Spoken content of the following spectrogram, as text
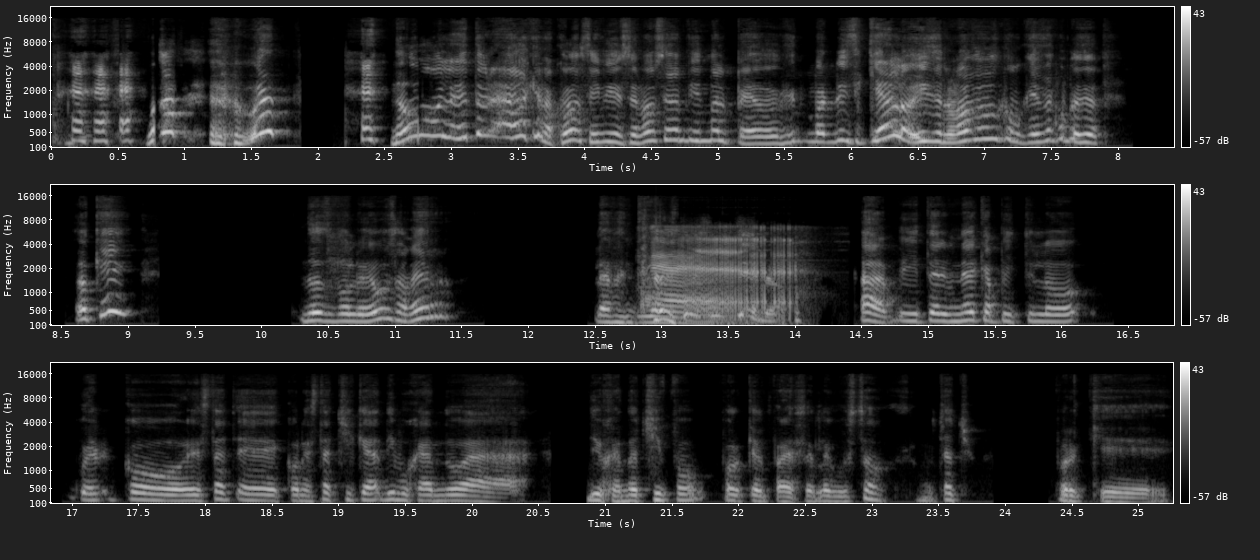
What? What? No, la neta, ahora que me acuerdo, sí, mis hermanos eran bien mal pedo. Ni siquiera lo hice, nomás vemos como que esa conversación. Ok. Nos volvemos a ver. Lamentablemente. Nah. Ah, y terminé el capítulo con esta, eh, con esta chica dibujando a dibujando a Chipo porque al parecer le gustó el muchacho. Porque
